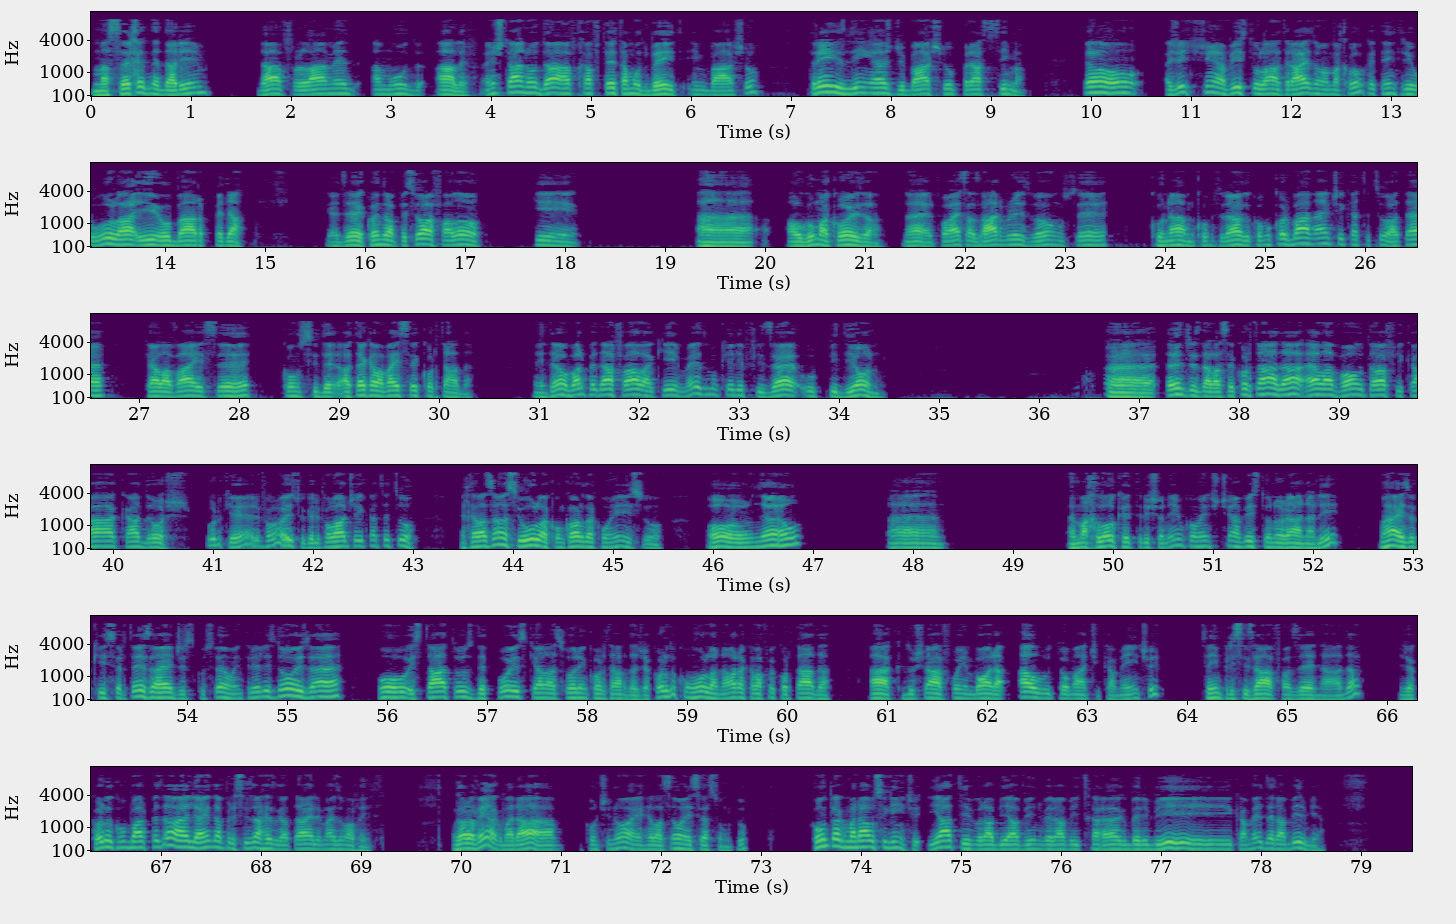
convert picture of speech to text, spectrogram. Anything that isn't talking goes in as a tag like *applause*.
Masechet Nedarim, Daf Lamed Amud Aleph. A gente está no Daf Haftet Amud Beit embaixo, três linhas de baixo para cima. Então, a gente tinha visto lá atrás uma machloket entre o Ula e o Bar Pedá. Quer dizer, quando a pessoa falou que ah, alguma coisa, né, ele falou, essas árvores vão ser kunam, considerado como korban, até que ela vai ser até que ela vai ser cortada. Então, o Barpedá fala aqui, mesmo que ele fizer o pidion uh, antes dela ser cortada, ela volta a ficar kadosh. Por quê? Ele falou isso, que ele falou Katetsu. Em relação a se Ula concorda com isso ou não, uh, é machloket rishonim, como a gente tinha visto no Ran ali, mas o que certeza é discussão entre eles dois é o status depois que elas forem cortadas. De acordo com Ula, na hora que ela foi cortada, a Kedushá foi embora automaticamente, sem precisar fazer nada. E de acordo com o Bar Pedá, ele ainda precisa resgatar ele mais uma vez. Agora vem a Gemara, continua em relação a esse assunto. Conta a Gemara o seguinte, Yativ Rabi Avin beribi.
